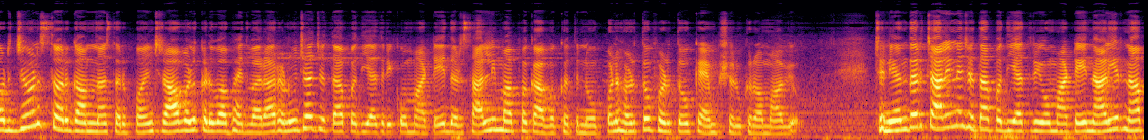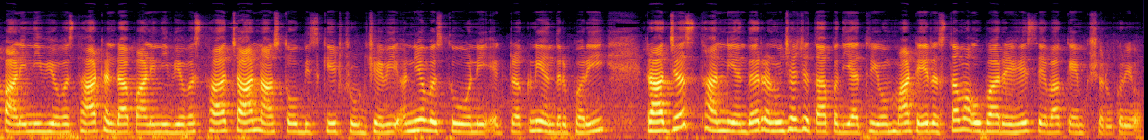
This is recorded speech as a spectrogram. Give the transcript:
અરજણસર ગામના સરપંચ રાવળ કડવાભાઈ દ્વારા રણુજા જતા પદયાત્રિકો માટે દર સાલની માફક આ વખતનો પણ હરતો ફરતો કેમ્પ શરૂ કરવામાં આવ્યો. જેની અંદર ચાલીને જતા પદયાત્રીઓ માટે નાળિયેરના પાણીની વ્યવસ્થા, ઠંડા પાણીની વ્યવસ્થા, ચા, નાસ્તો, બિસ્કિટ, ફ્રૂટ જેવી અન્ય વસ્તુઓની એક ટ્રકની અંદર ભરી રાજસ્થાનની અંદર રણુજા જતા પદયાત્રીઓ માટે રસ્તામાં ઊભા રહે સેવા કેમ્પ શરૂ કર્યો.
